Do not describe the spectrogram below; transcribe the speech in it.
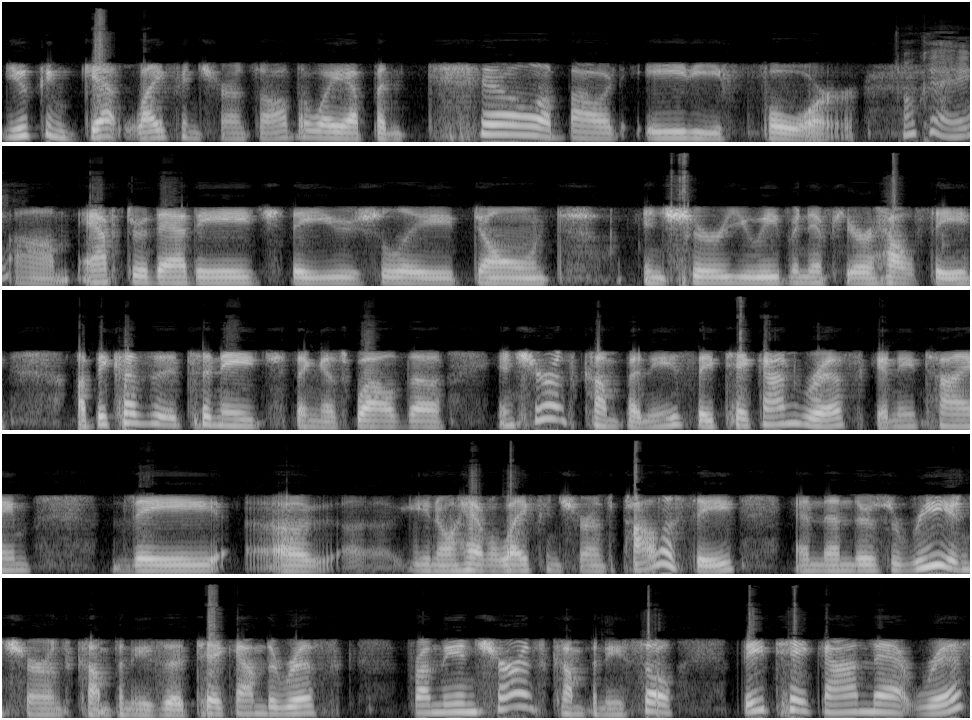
you can get life insurance all the way up until about 84. Okay. Um, after that age, they usually don't insure you, even if you're healthy, uh, because it's an age thing as well. The insurance companies they take on risk anytime they, uh, uh, you know, have a life insurance policy, and then there's reinsurance companies that take on the risk from the insurance company. So they take on that risk.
